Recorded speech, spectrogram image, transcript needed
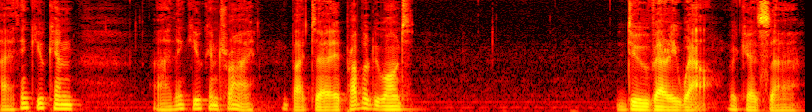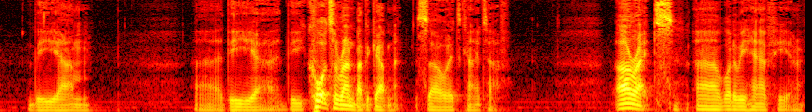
I think you can. I think you can try, but uh, it probably won't do very well because uh, the um, uh, the uh, the courts are run by the government, so it's kind of tough. All right, what do we have here?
